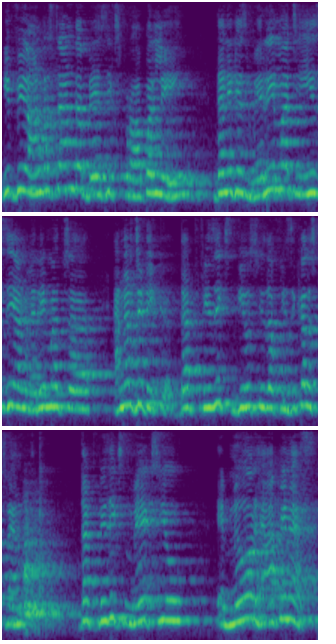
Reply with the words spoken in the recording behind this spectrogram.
If you understand the basics properly, then it is very much easy and very much uh, energetic. That physics gives you the physical strength. That physics makes you a more happiness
